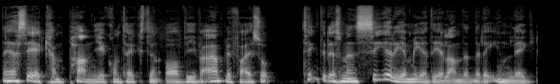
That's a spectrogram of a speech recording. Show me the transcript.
När jag säger kampanjekontexten av Viva Amplify så Tänk dig det som en serie meddelanden eller inlägg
